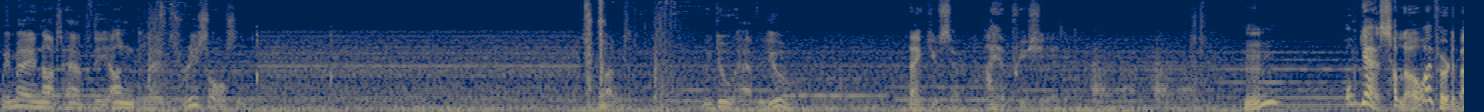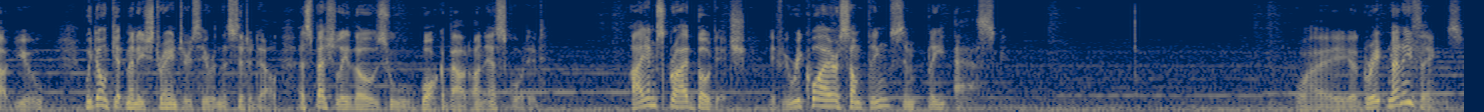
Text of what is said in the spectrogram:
We may not have the Enclave's resources. But we do have you. Thank you, sir. I appreciate it. Hmm? Oh, yes, hello, I've heard about you. We don't get many strangers here in the Citadel, especially those who walk about unescorted. I am Scribe Bowditch. If you require something, simply ask. Why, a great many things.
